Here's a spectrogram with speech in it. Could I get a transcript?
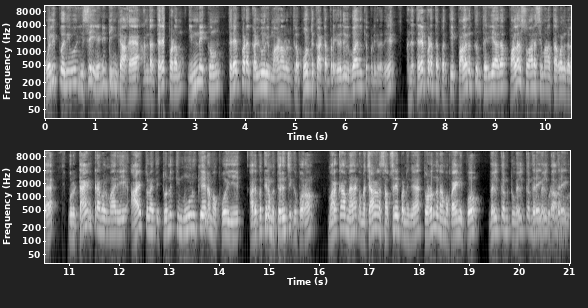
ஒளிப்பதிவு இசை எடிட்டிங்காக அந்த திரைப்படம் இன்னைக்கும் திரைப்பட கல்லூரி மாணவர்களிடத்துல போட்டு காட்டப்படுகிறது விவாதிக்கப்படுகிறது. அந்த திரைப்படத்தை பத்தி பலருக்கும் தெரியாத பல சுவாரஸ்யமான தகவல்களை ஒரு டைம் டிராவல் மாதிரி ஆயிரத்தி தொள்ளாயிரத்தி தொண்ணூத்தி மூணுக்கே நம்ம போய் அதை பத்தி நம்ம தெரிஞ்சுக்க போறோம். மறக்காம நம்ம சேனலை சப்ஸ்கிரைப் பண்ணுங்க. தொடர்ந்து நம்ம பயணிப்போம். வெல்கம் டு வெல்கம் வெல்கம்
